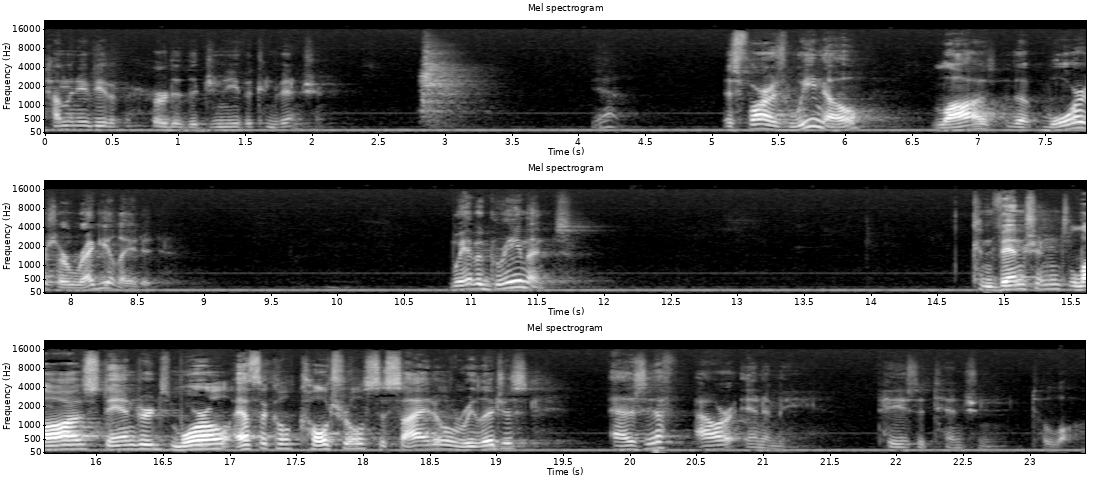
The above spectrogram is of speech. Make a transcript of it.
how many of you have heard of the Geneva Convention? Yeah. As far as we know, laws, the wars are regulated. We have agreements. Conventions, laws, standards, moral, ethical, cultural, societal, religious, as if our enemy pays attention to laws.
